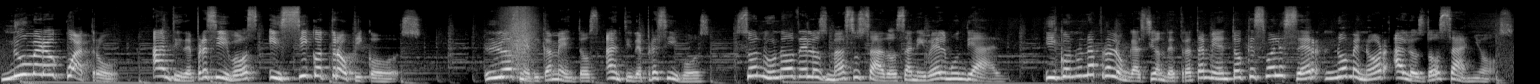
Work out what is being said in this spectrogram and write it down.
Número 4. Antidepresivos y psicotrópicos. Los medicamentos antidepresivos son uno de los más usados a nivel mundial y con una prolongación de tratamiento que suele ser no menor a los dos años.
